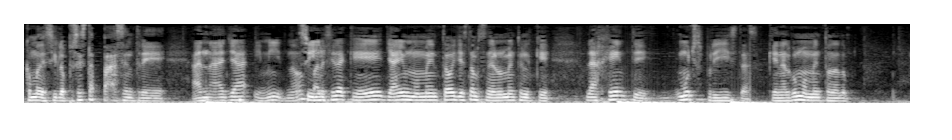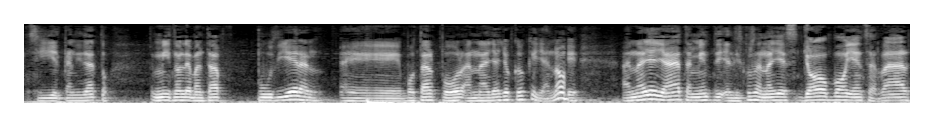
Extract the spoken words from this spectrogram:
¿cómo decirlo? Pues esta paz entre Anaya y Mid, ¿no? Sí. Pareciera que ya hay un momento, ya estamos en el momento en el que la gente, muchos priistas, que en algún momento dado, si el candidato Mid no levantaba, pudieran eh, votar por Anaya, yo creo que ya no. Que Anaya ya también, el discurso de Anaya es yo voy a encerrar,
